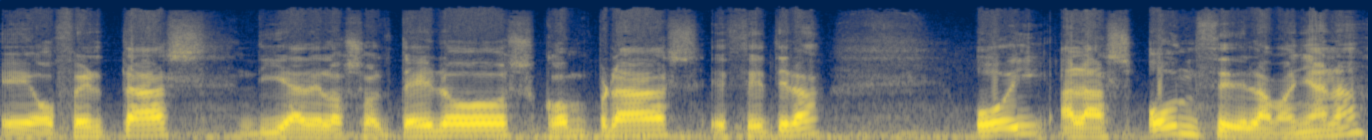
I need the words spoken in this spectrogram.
Eh, ofertas, Día de los Solteros, compras, etcétera. Hoy a las 11 de la mañana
